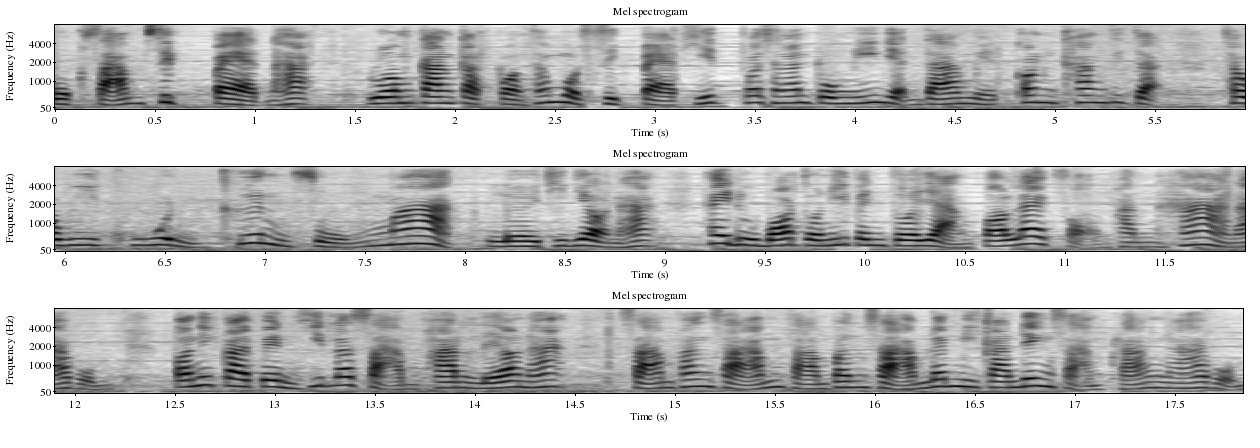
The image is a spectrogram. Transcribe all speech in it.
6 3 18นะฮะ รวมการกัดก่อนทั้งหมด 18 ฮิต เพราะฉะนั้นตรงนี้เนี่ยดาเมจค่อนข้างที่จะทวีคูณขึ้นสูงมากเลยทีเดียวนะฮะ ให้ดูบอสตัวนี้เป็นตัวอย่างตอนแรก2,500นะครับผม ตอนนี้กลายเป็นฮิตละ 3,000 แล้วนะฮะ3,003 3,003 และมีการเด้ง 3 ครั้งนะครับผม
